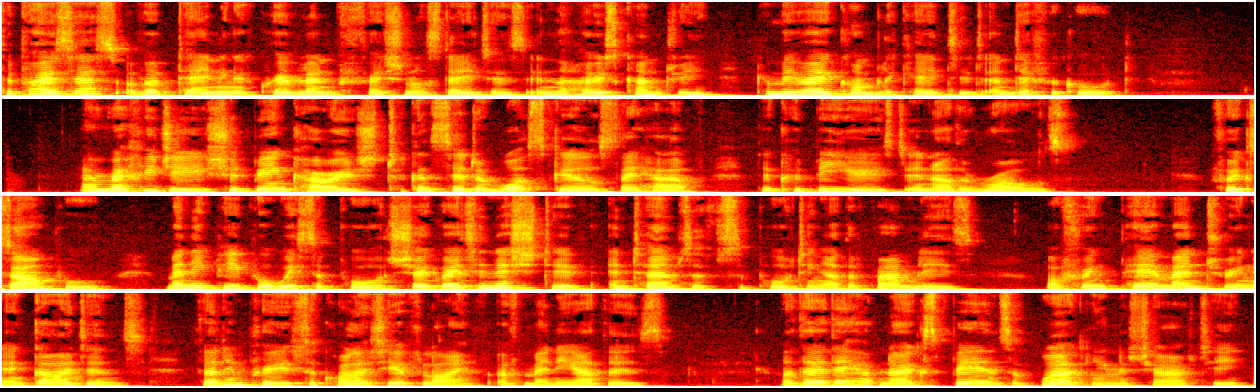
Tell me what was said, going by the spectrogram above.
The process of obtaining equivalent professional status in the host country can be very complicated and difficult, and refugees should be encouraged to consider what skills they have that could be used in other roles. For example, many people we support show great initiative in terms of supporting other families, offering peer mentoring and guidance that improves the quality of life of many others, although they have no experience of working in a charity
